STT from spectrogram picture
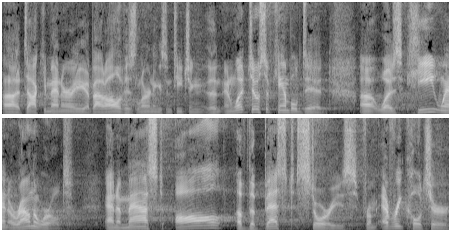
a documentary about all of his learnings and teaching. And what Joseph Campbell did uh, was he went around the world and amassed all of the best stories from every culture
